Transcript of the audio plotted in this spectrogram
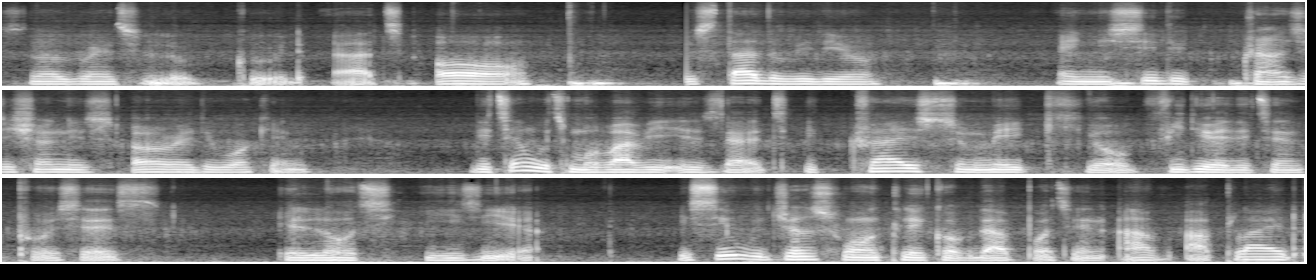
It's not going to look good at all. To start the video and you see the transition is already working. The thing with movavi is that it tries to make your video editing process a lot easier. You see with just one click of that button i've applied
